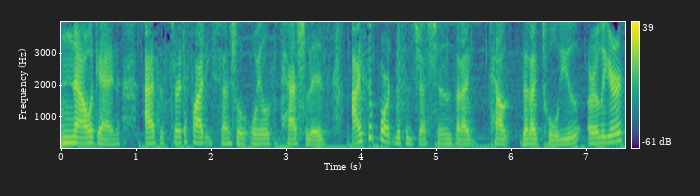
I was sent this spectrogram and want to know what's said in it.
Now, again, as a certified essential oil specialist, I support the suggestions that I've tell that I've told you earlier,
